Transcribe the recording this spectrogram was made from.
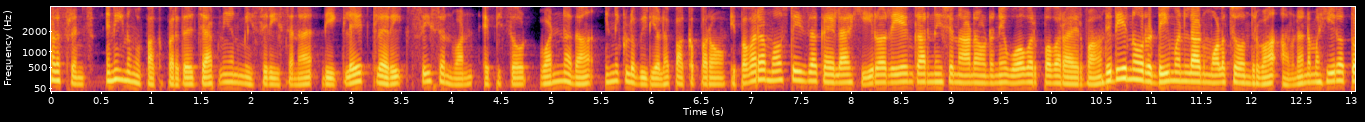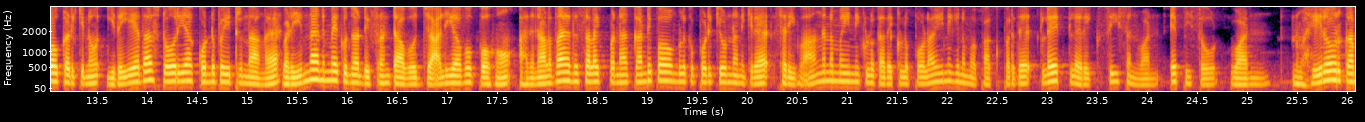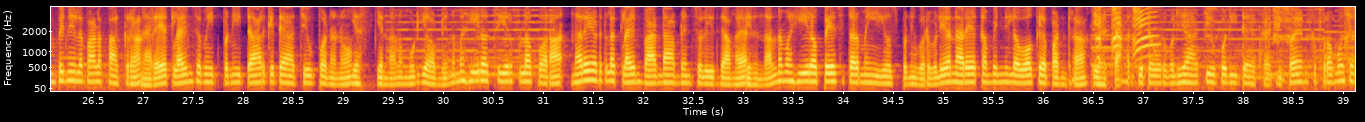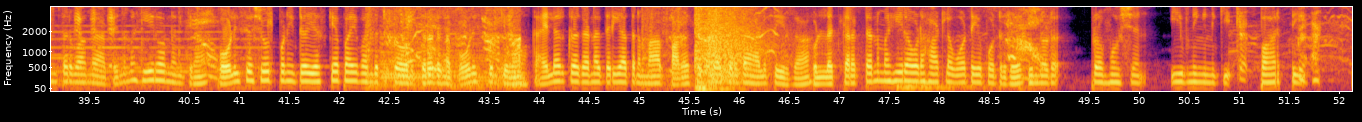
Hello friends இன்னைக்கு நம்ம பார்க்க போகிறது ஜாப்பனியன் me சீரீஸான the great cleric season one episode ஒன்னை தான் இன்னைக்குள்ள வீடியோவில் பார்க்க போகிறோம் இப்போ வர மோஸ்ட் ஈஸா கையில் ஹீரோ ரீஎன்கார்னேஷன் ஆன உடனே ஓவர் பவர் ஆயிருவான். திடீர்னு ஒரு டீமன் லார்டு முளைச்சு வந்துருவான். அவனை நம்ம ஹீரோ தோக்கடிக்கணும் இதையே தான் ஸ்டோரியாக கொண்டு போயிட்டு இருந்தாங்க. பட் இந்த அனிமே கொஞ்சம் டிஃப்ரெண்ட்டாகவும் ஜாலியாகவும் போகும். அதனால தான் இதை செலக்ட் பண்ண கண்டிப்பாக உங்களுக்கு பிடிக்கும்னு நினைக்கிறேன். சரி வாங்க நம்ம இன்னைக்குள்ள கதைக்குள்ள போகலாம் இன்னைக்கு நம்ம பார்க்க போகிறது great cleric season one episode one நம்ம ஹீரோ ஒரு கம்பெனியில் வேலை பார்க்குறான். நிறைய கிளைண்ட்ஸை மீட் பண்ணி டார்கெட்டை அச்சீவ் பண்ணணும். எஸ் என்னால் முடியும். அப்படின்னு நம்ம ஹீரோ சியர்ஃபுல்லாக போகிறான் நிறைய இடத்துல கிளைண்ட் வேண்டாம் அப்படின்னு சொல்லியிருந்தாங்க. இருந்தாலும் நம்ம ஹீரோ பேச்சு திறமையை யூஸ் பண்ணி ஒரு வழியாக நிறைய கம்பெனியில் ஓகே பண்ணுறான் என் டார்கெட்டை ஒரு வழியாக அச்சீவ் பண்ணிட்டு கண்டிப்பாக எனக்கு ப்ரமோஷன் தருவாங்க அப்படின்னு நம்ம ஹீரோ நினைக்கிறான். போலீஸை ஷூட் பண்ணிட்டு எஸ்கேப் ஆகி வந்துட்டு ஒரு திருடனை போலீஸ் பிடிக்கவும் கையில் இருக்கிற கண்ணை தெரியாத நம்ம பதச்சத்துல திருடன் அழுத்திடுதான் புல்லட் கரெக்டாக நம்ம ஹீரோவோட ஹார்ட்டில் ஓட்டையை போட்டுருது. என்னோட ப்ரமோஷன் ஈவினிங் இன்னைக்கு பார்ட்டி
